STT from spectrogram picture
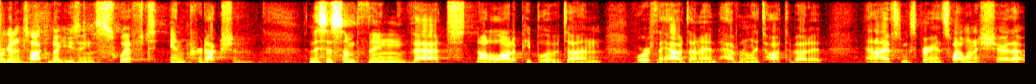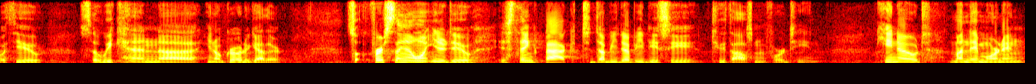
we're going to talk about using Swift in production. And this is something that not a lot of people have done, or if they have done it, haven't really talked about it. And I have some experience, so I want to share that with you so that we can uh, you know, grow together. So first thing I want you to do is think back to WWDC 2014. Keynote, Monday morning,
